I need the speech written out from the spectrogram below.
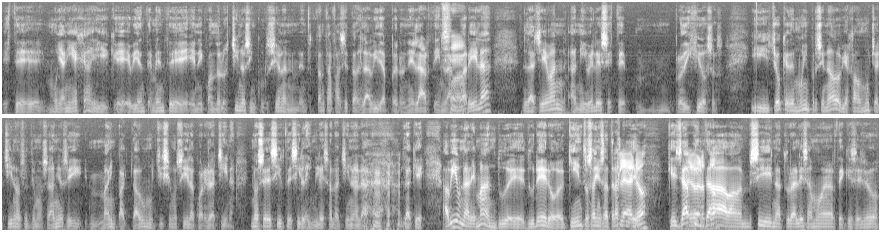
este, muy añeja y que evidentemente en, cuando los chinos incursionan entre tantas facetas de la vida, pero en el arte y en la acuarela, la llevan a niveles este, prodigiosos. Y yo quedé muy impresionado, he viajado mucho a China en los últimos años y me ha impactado muchísimo, sí, la acuarela china. No sé decirte si la inglesa o la china la, la que... Había un alemán eh, durero, 500 años atrás, que, ya pintaba, sí, naturaleza, muerte, qué sé yo.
